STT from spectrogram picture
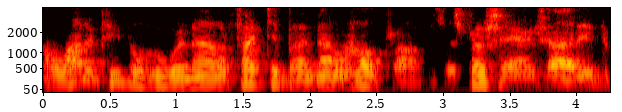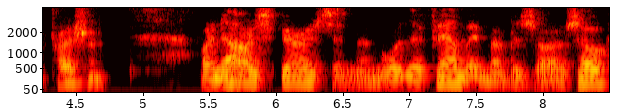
a lot of people who were not affected by mental health problems, especially anxiety and depression, are now experiencing them or their family members are. So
